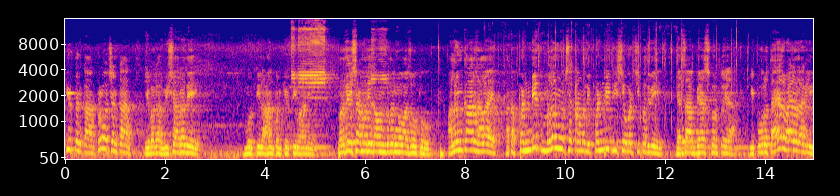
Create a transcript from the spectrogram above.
कीर्तनकार प्रवचनकार हे बघा विशारदे मूर्ती लहानपण कीर्तिमान. आहे परदेशामध्ये जाऊन मृदंग वाजवतो. अलंकार झालाय. आता पंडित मृदंग क्षेत्रामधली पंडित ही शेवटची पदवी त्याचा अभ्यास करतो या ही पोरं तयार व्हायला लागली.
